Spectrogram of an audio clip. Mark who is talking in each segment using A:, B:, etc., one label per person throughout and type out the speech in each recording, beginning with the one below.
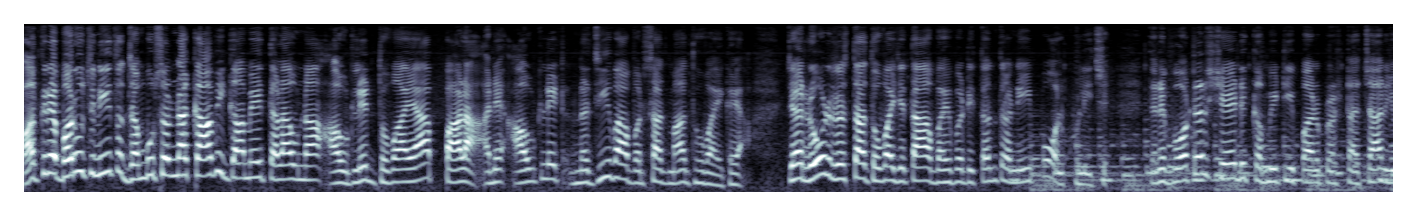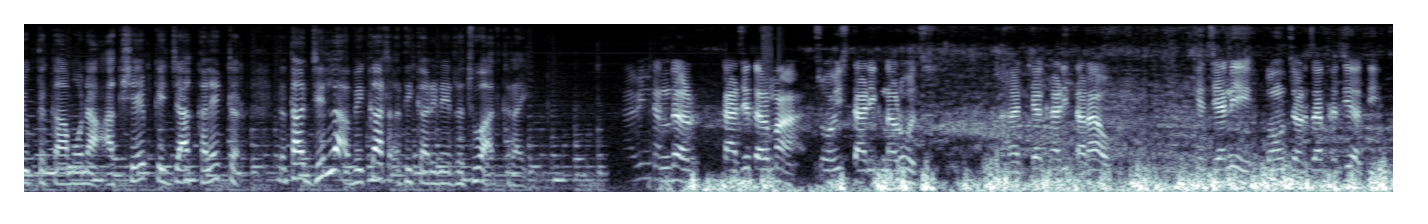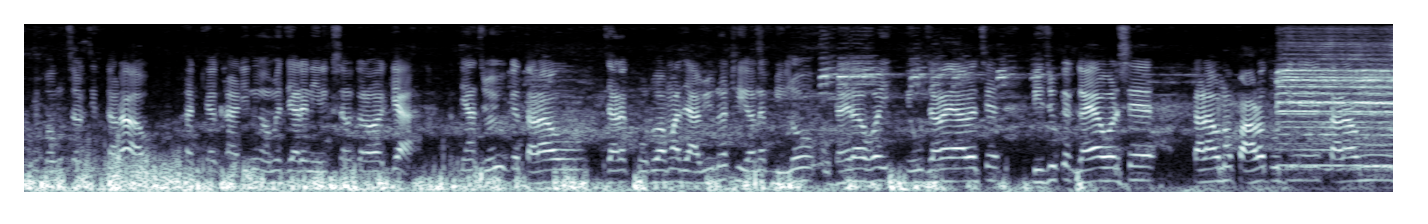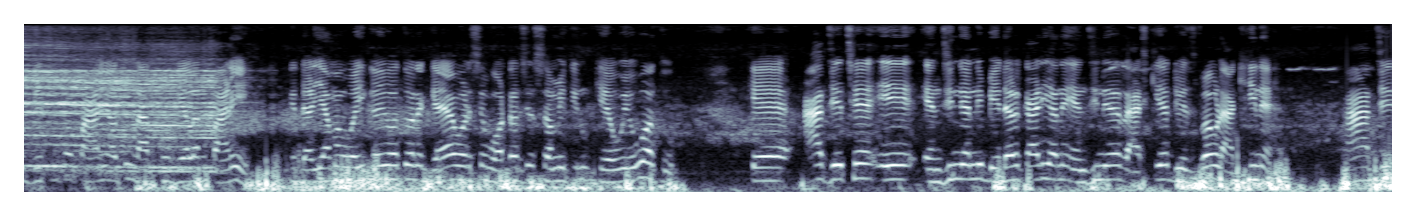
A: વાત કરીએ ભરૂચની, તો જંબુસરના કાવી ગામે તળાવના આઉટલેટ ધોવાયા પાળા અને આઉટલેટ નજીવા વરસાદમાં ધોવાઈ ગયા. જ્યારે રોડ રસ્તા ધોવાઈ જતા વહીવટી તંત્રની પોલ ખુલી છે. ત્યારે વોટરશેડ કમિટી પર ભ્રષ્ટાચારયુક્ત કામોના આક્ષેપ કે જ્યાં કલેક્ટર તથા જિલ્લા વિકાસ અધિકારીને રજૂઆત કરાઈ.
B: અંદર તાજેતરમાં ચોવીસ તારીખના રોજ હત્યાખાડી તળાવ કે જેની બહુ ચર્ચા થતી હતી. એ બહુ ચર્ચિત તળાવ હત્યાખાડીનું અમે જ્યારે નિરીક્ષણ કરવા ગયા ત્યાં જોયું કે તળાવ જ્યારે ખોદવામાં જ આવ્યું નથી અને બિલો ઉઠાર્યા હોય એવું જણાઈ આવે છે. બીજું કે ગયા વર્ષે તળાવનો પાળો તૂટીને તળાવનું જે પાણી હતું, લાખો ગેલન પાણી, એ દરિયામાં વહી ગયું હતું અને ગયા વર્ષે વોટરશેડ સમિતિનું કહેવું એવું હતું કે આ જે છે એ એન્જિનિયરની બેદરકારી અને એન્જિનિયર રાજકીય દ્વેષભાવ રાખીને આ જે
